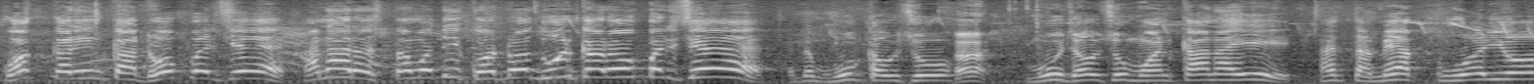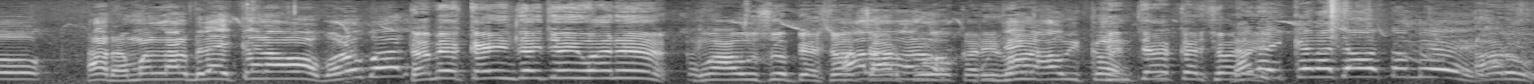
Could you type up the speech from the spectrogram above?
કોક કરીને કાઢવો પડશે અને આ રસ્તામાંથી કોટો દૂર કરવો પડશે. એટલે હું કહું છું હા. જઉં છું મોનકા નહીં અને તમે આ કુંવરીઓ આ રમણલાલ બધા આવો બરોબર? તમે કઈ જજો ઈવાને હું આવું છું પેશો ચાર પૂરો કરી. ચિંતા કરશો ના, ના, નહીં એકણ તમે. સારું.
